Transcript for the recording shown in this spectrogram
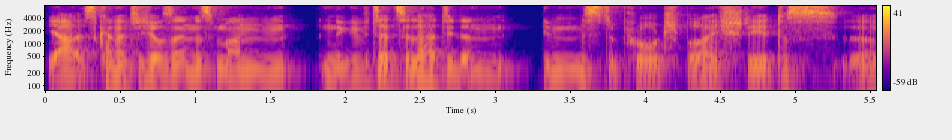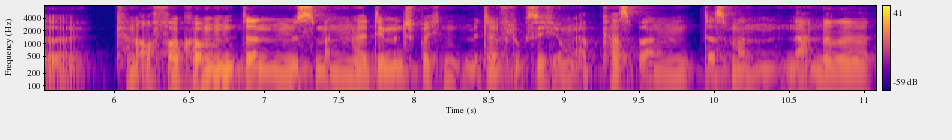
ja, es kann natürlich auch sein, dass man eine Gewitterzelle hat, die dann im Mist Approach Bereich steht. Das äh, kann auch vorkommen. Dann müsste man halt dementsprechend mit der Flugsicherung abkaspern, dass man eine andere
